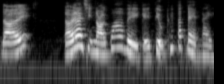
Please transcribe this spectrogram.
Đấy. Đấy là chị nói qua về cái tiểu thuyết tắt đèn này.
